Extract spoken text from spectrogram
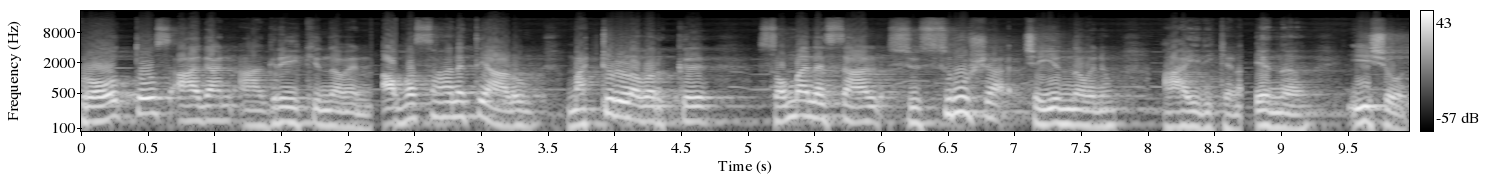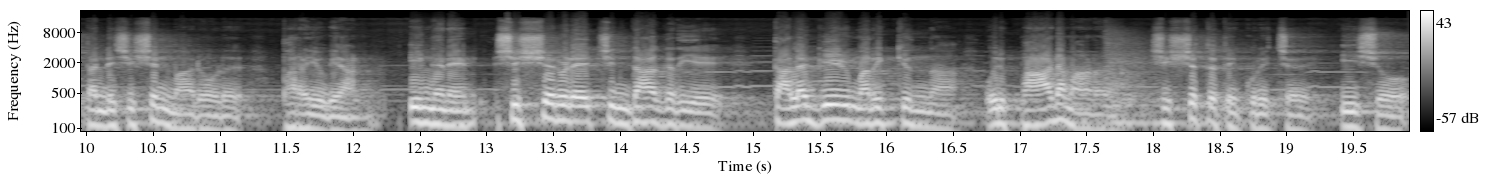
പ്രോത്തോസ് ആകാൻ ആഗ്രഹിക്കുന്നവൻ അവസാനത്തെ ആളും മറ്റുള്ളവർക്ക് സ്വമനസാൽ ശുശ്രൂഷ ചെയ്യുന്നവനും ആയിരിക്കണം എന്ന് ഈശോ തന്റെ ശിഷ്യന്മാരോട് പറയുകയാണ്. ഇങ്ങനെ ശിഷ്യരുടെ ചിന്താഗതിയെ തലകീഴ് മറിക്കുന്ന ഒരു പാഠമാണ് ശിഷ്യത്വത്തെക്കുറിച്ച് ഈശോ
